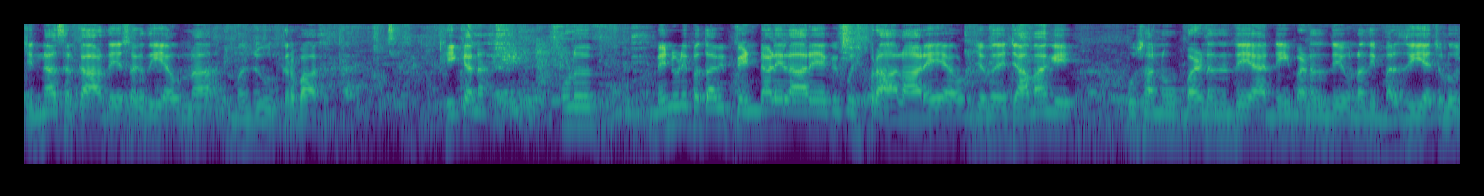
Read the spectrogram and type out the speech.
ਜਿੰਨਾ ਸਰਕਾਰ ਦੇ ਸਕਦੀ ਹੈ ਉਹਨਾਂ ਮਨਜ਼ੂਰ ਕਰਵਾ ਦਿੱਤਾ ਹੈ। ਠੀਕ ਹੈ ਨਾ? ਹੁਣ ਮੈਨੂੰ ਨਹੀਂ ਪਤਾ ਵੀ ਪਿੰਡ ਵਾਲੇ ਲਾ ਰਹੇ ਆ ਕਿ ਕੁਝ ਭਰਾ ਲਾ ਰਹੇ ਆ। ਹੁਣ ਜਿਵੇਂ ਜਾਵਾਂਗੇ, ਉਹ ਸਾਨੂੰ ਬਣਨ ਦਿੰਦੇ ਆ, ਨਹੀਂ ਬਣਨ ਦਿੰਦੇ, ਉਹਨਾਂ ਦੀ ਮਰਜ਼ੀ ਹੈ। ਚਲੋ,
